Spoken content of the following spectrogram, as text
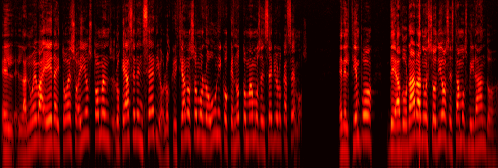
la nueva era y todo eso, ellos toman lo que hacen en serio. Los cristianos somos lo único que no tomamos en serio lo que hacemos. En el tiempo de adorar a nuestro Dios, estamos mirando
